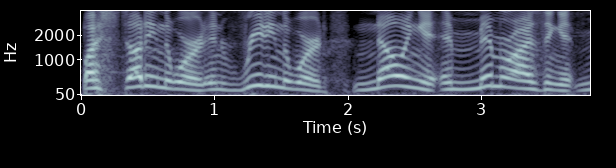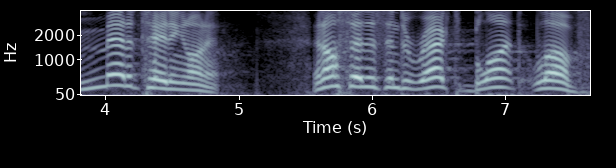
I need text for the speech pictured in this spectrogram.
by studying the word and reading the word, knowing it and memorizing it, meditating on it. And I'll say this in direct, blunt love.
